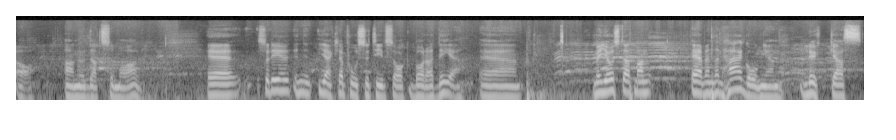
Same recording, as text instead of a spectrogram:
ja, Anu Datsumal. Eh, så det är en jäkla positiv sak bara det. Eh, men just att man även den här gången lyckas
